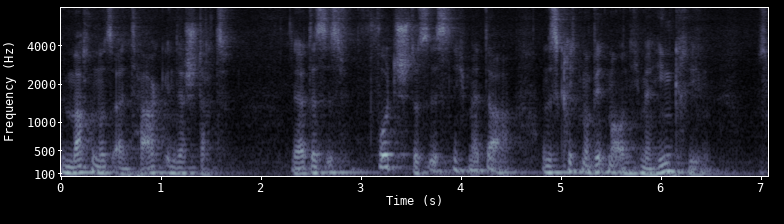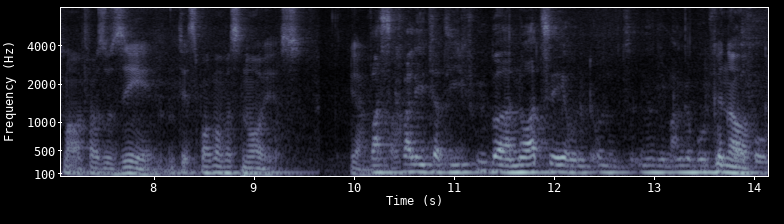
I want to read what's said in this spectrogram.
wir machen uns einen Tag in der Stadt. Ja, das ist futsch, das ist nicht mehr da. Und das kriegt man, wird man auch nicht mehr hinkriegen. Muss man einfach so sehen. Und jetzt brauchen wir was Neues. Ja. Was qualitativ über Nordsee und, und ne, dem Angebot von genau. Kaufhof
